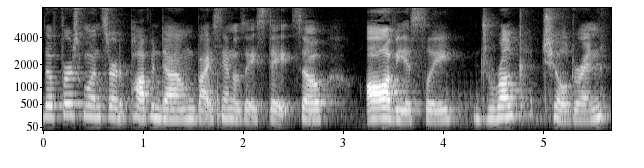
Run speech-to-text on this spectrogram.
the first one started popping down by San Jose State. So obviously, drunk children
